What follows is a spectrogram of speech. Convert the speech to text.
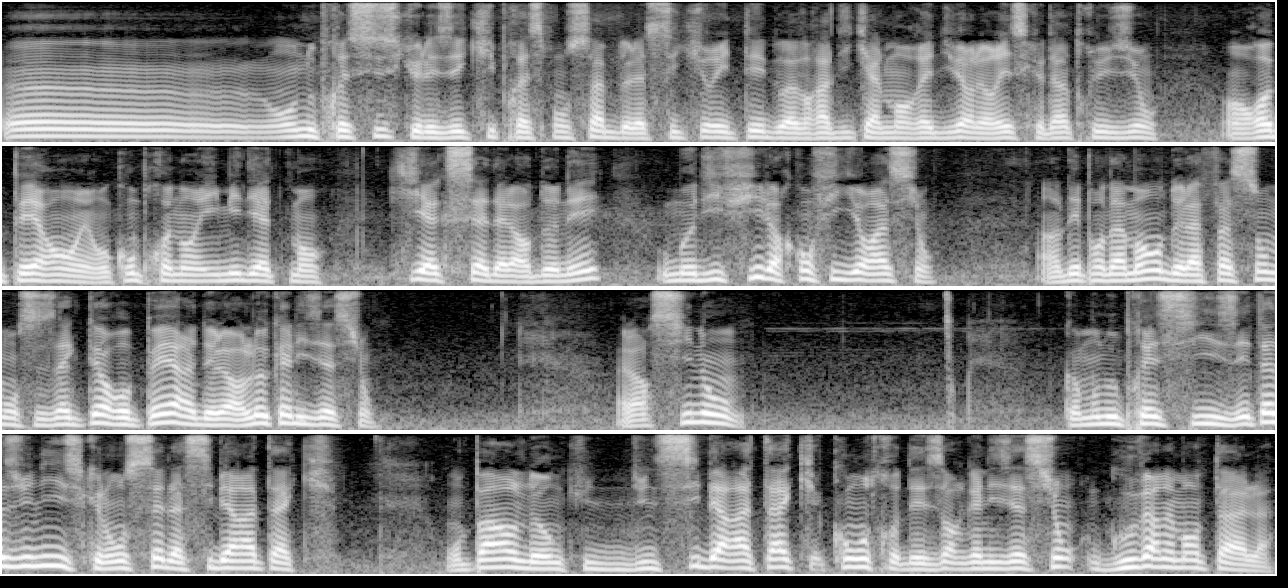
On nous précise que les équipes responsables de la sécurité doivent radicalement réduire le risque d'intrusion en repérant et en comprenant immédiatement qui accède à leurs données ou modifie leur configuration, indépendamment de la façon dont ces acteurs opèrent et de leur localisation. Alors sinon, comme on nous précise, États-Unis, ce que l'on sait de la cyberattaque, on parle donc d'une cyberattaque contre des organisations gouvernementales.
